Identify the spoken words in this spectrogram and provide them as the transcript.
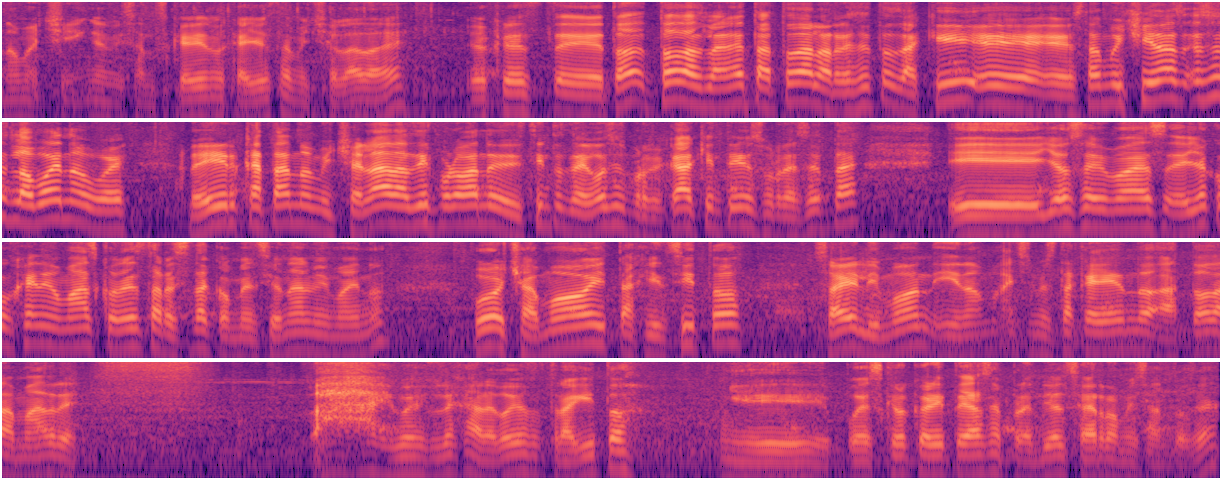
No me chinguen, mis santos, qué bien me cayó esta michelada, ¿eh? Yo creo que este, to- todas, la neta, todas las recetas de aquí eh, están muy chidas. Eso es lo bueno, güey, de ir catando micheladas, de ir probando de distintos negocios, porque cada quien tiene su receta. Y yo soy más, eh, yo congenio más con esta receta convencional, mi ¿no? Puro chamoy, tajincito, sal y limón, y no manches, me está cayendo a toda madre. Ay, güey, pues déjale, doy otro traguito. Y pues creo que ahorita ya se prendió el cerro, mis santos, ¿eh?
